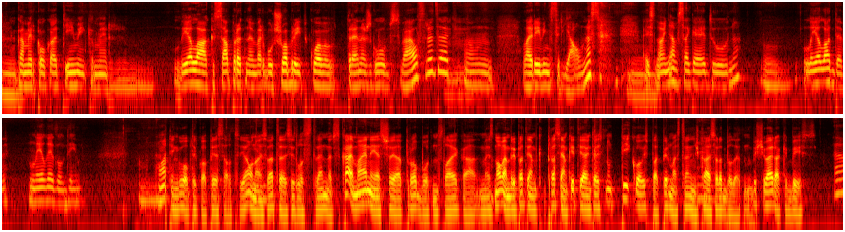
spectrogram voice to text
mm. kam ir kaut kāda ķīmija, kam ir lielāka sapratne, varbūt šobrīd, ko treneris Gulbis vēlas redzēt. Mm. Un, lai arī viņas ir jaunas, mm. es no viņām sagaidu nu, lielu atdevi lielu ieguldījumu. Mārtiņa Gulba tikko piesauca jaunais, Jā. vecais izlases treneris. Kā ir mainījies šajā probūtnes laikā? Mēs novembrī patiem, prasījām Kitijā, viņa teica, nu, tikko vispār pirmais treniņš, kā es varu atbildēt. Nu, Viņš vairāk ir bijis. Jā.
